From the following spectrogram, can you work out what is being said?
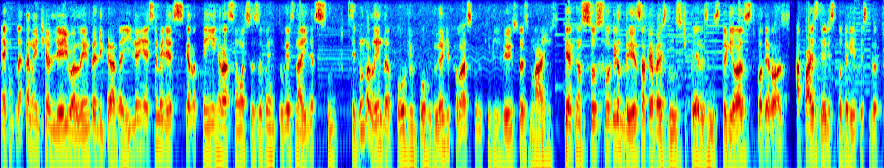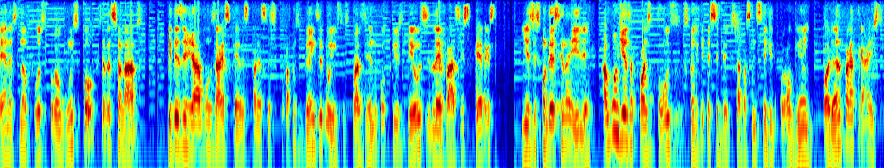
é completamente alheio à lenda ligada à ilha e às semelhanças que ela tem em relação às suas aventuras na Ilha Sul. Segundo a lenda, houve um povo grande e próspero que viveu em suas margens, que alcançou sua grandeza através do uso de pedras misteriosas e poderosas. A paz deles poderia ter sido eterna se não fosse por alguns poucos selecionados que desejavam usar as pedras para seus próprios ganhos egoístas, fazendo com que os deuses levassem as pedras e as escondessem na ilha. Alguns dias após o pouso, Sonic percebeu que estava sendo seguido por alguém. Olhando para trás,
